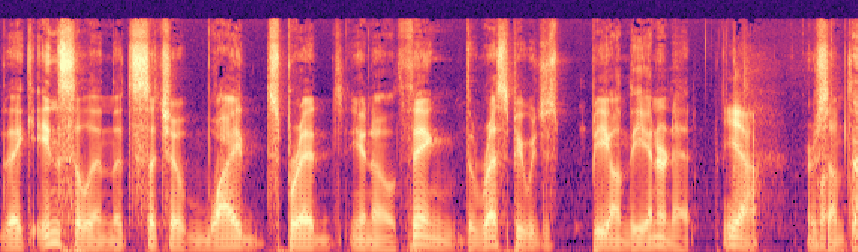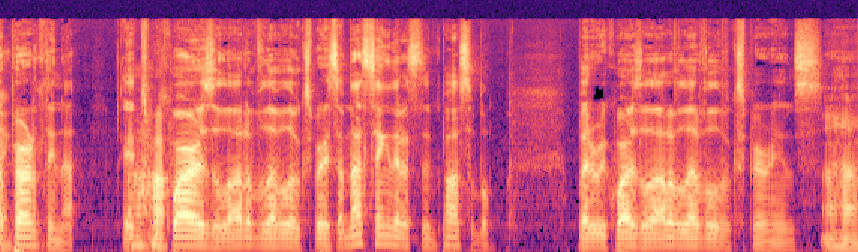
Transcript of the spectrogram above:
like insulin that's such a widespread you know thing. The recipe would just be on the internet Yeah. or Well, something. Apparently not. It Uh-huh. requires a lot of level of experience. I'm not saying that it's impossible, but it requires a lot of level of experience. Uh huh.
